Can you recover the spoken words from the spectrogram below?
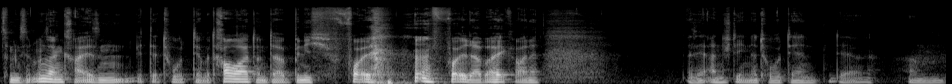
zumindest in unseren Kreisen, wird der Tod der betrauert und da bin ich voll, voll dabei gerade. Also der anstehende Tod, der, der ähm,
